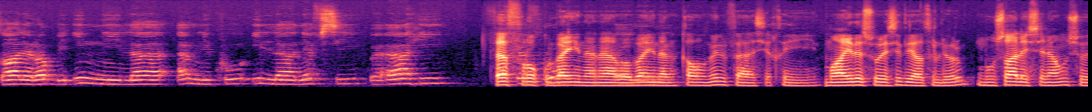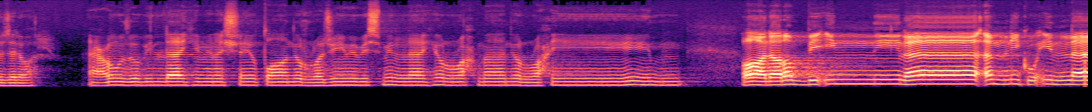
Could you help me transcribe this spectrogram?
Kale Rabbi inni la emliku illa nefsi ve ahi Fefruk beynena ve beynel kavmil fasikin. Maide suresi diye hatırlıyorum. Musa Aleyhisselam'ın sözleri var. Euzu billahi mineşşeytanirracim. Bismillahirrahmanirrahim. قال رب إني لا أملك إلا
